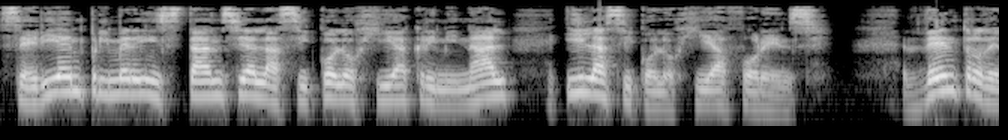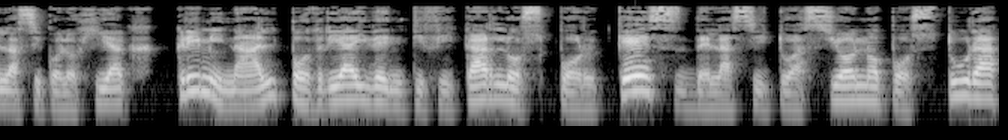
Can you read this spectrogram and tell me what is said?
sería en primera instancia la psicología criminal y la psicología forense. Dentro de la psicología criminal podría identificar los porqués de la situación o postura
